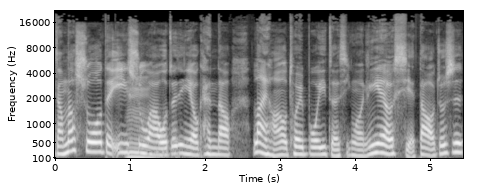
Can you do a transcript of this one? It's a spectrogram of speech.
讲到说的艺术嗯。啊，我最近也有看到 LINE 好像有推播一则新闻，你也有写到，就是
